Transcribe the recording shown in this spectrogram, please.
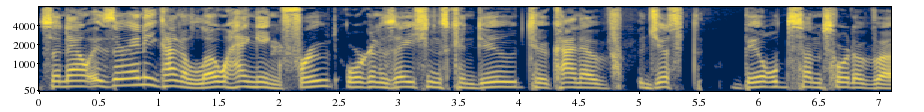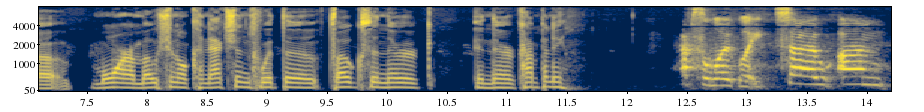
So now, is there any kind of low hanging fruit organizations can do to kind of just build some sort of uh, more emotional connections with the folks in their in their company? Absolutely. So, um,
